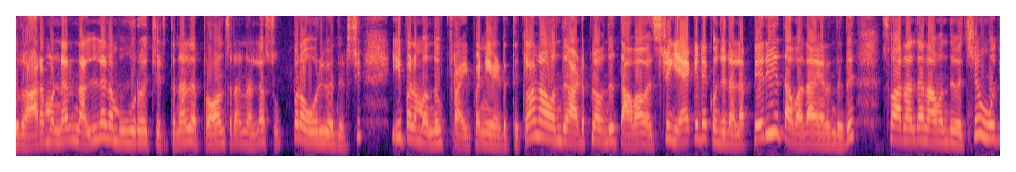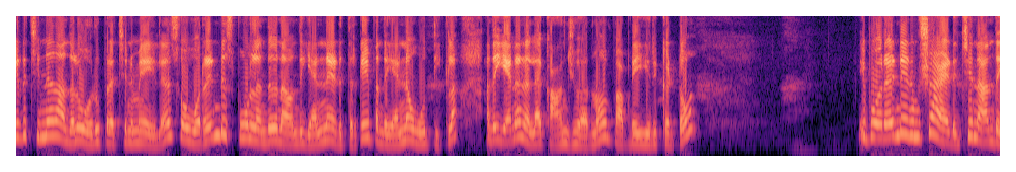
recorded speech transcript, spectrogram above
ஒரு அரை மணி நேரம் நல்லா நம்ம ஊற வச்சு எடுத்தனால ப்ரான்ஸ்லாம் நல்லா சூப்பராக ஊறி வந்துடுச்சு. இப்போ நம்ம வந்து ஃப்ரை பண்ணி எடுத்துக்கலாம். நான் வந்து அடுப்பில் வந்து தவா வச்சுட்டேன் என்கிட்ட கொஞ்சம் நல்லா பெரிய தவா தான் இருந்தது. ஸோ அதனால தான் நான் வந்து வச்சேன் உங்ககிட்ட சின்னதாக இருந்தாலும் ஒரு பிரச்சனையுமே இல்லை. ஸோ ஒரு ரெண்டு ஸ்பூன்லேருந்து நான் வந்து எண்ணெய் எடுத்திருக்கேன். இப்போ அந்த எண்ணெய் ஊற்றிக்கலாம் அந்த எண்ணெய் நல்லா காஞ்சி வரணும். இப்போ அப்படியே இருக்கட்டும். இப்போ ரெண்டு நிமிஷம் ஆயிடுச்சு. நான் அந்த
